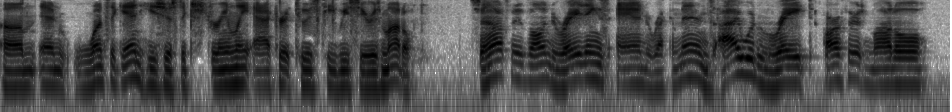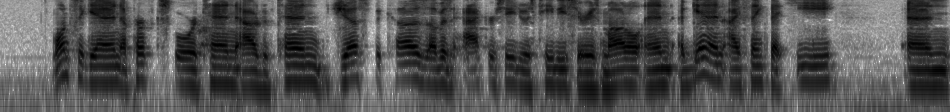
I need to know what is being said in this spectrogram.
Um, and once again, he's just extremely accurate to his TV series model. So now let's move on to ratings and recommends. I would rate Arthur's model once again a perfect score 10 out of 10 just because of his accuracy to his TV series model. And again, I think that he and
